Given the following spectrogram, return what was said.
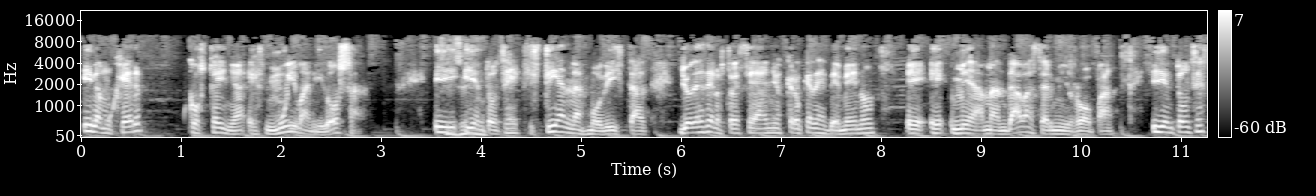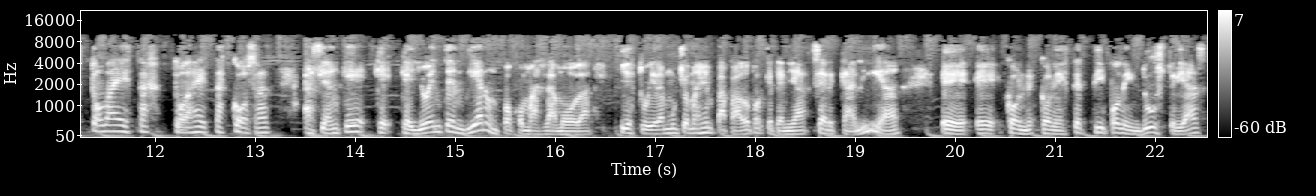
y la mujer costeña es muy vanidosa. Y, entonces existían las modistas. Yo desde los 13 años, creo que desde menos, eh, eh, me mandaba a hacer mi ropa. Y entonces todas estas, todas estas cosas hacían que, que, yo entendiera un poco más la moda y estuviera mucho más empapado porque tenía cercanía eh, con, con, este tipo de industrias.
